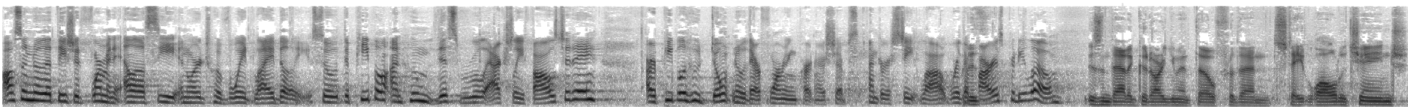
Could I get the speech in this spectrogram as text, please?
also know that they should form an LLC in order to avoid liability. So the people on whom this rule actually falls today are people who don't know they're forming partnerships under state law, where the is, bar is pretty low. Isn't that a good argument, though, for then state law to change?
